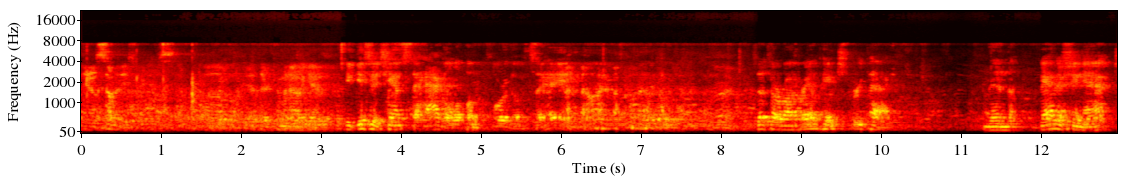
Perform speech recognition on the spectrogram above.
You know, some of these figures. Um, yeah, they're coming out again. It gives you a chance to haggle up on the floor though and say, hey, you know, so that's our Rock Rampage three pack. And then Vanishing Act,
